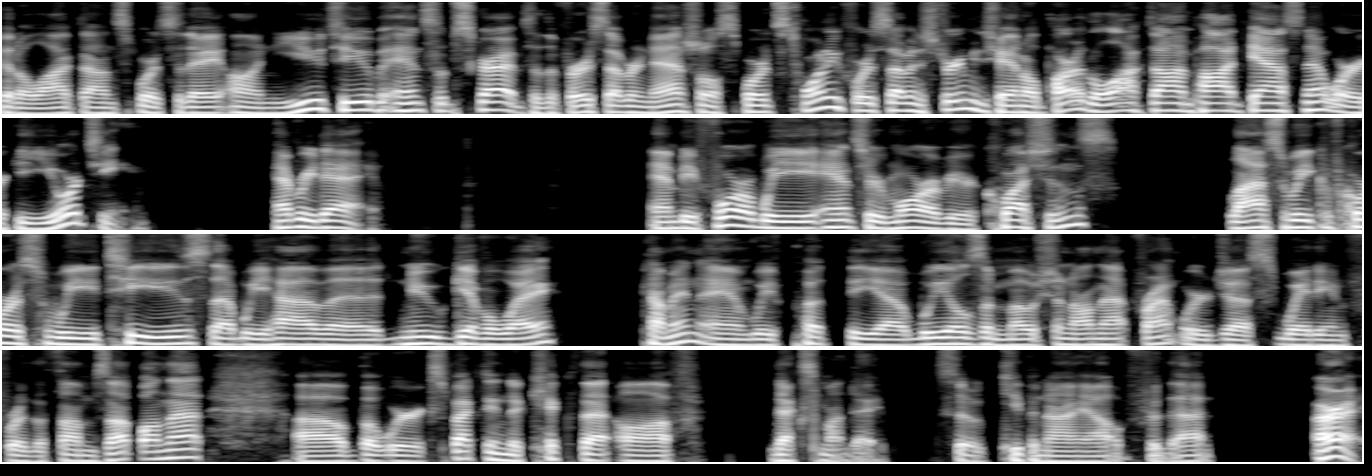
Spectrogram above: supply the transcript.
Go to Locked On Sports Today on YouTube and subscribe to the first ever national sports 24 7 streaming channel, part of the Locked On Podcast Network, your team every day. And before we answer more of your questions, last week, of course, we teased that we have a new giveaway coming and we've put the uh, wheels in motion on that front. We're just waiting for the thumbs up on that. Uh, but we're expecting to kick that off next Monday. So keep an eye out for that. All right.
